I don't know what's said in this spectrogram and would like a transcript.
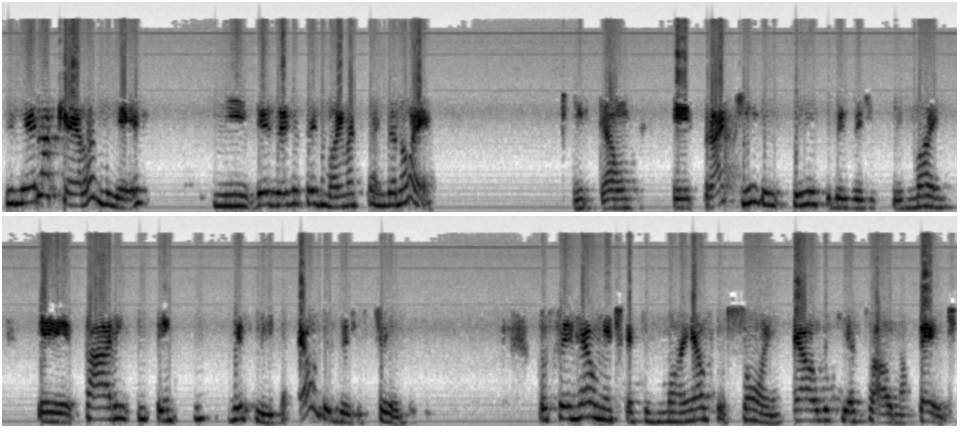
Primeiro, aquela mulher que deseja ser mãe, mas que ainda não é. Então, é, para quem tem esse desejo de ser mãe, é, pare e pense, reflita. É um desejo seu? Você realmente quer ser mãe? É o seu sonho? É algo que a sua alma pede?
